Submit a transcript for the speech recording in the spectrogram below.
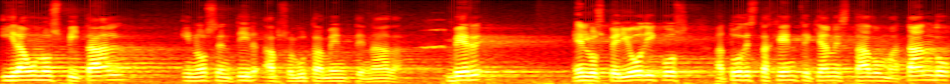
Ir a un hospital y no sentir absolutamente nada. Ver en los periódicos a toda esta gente que han estado matando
